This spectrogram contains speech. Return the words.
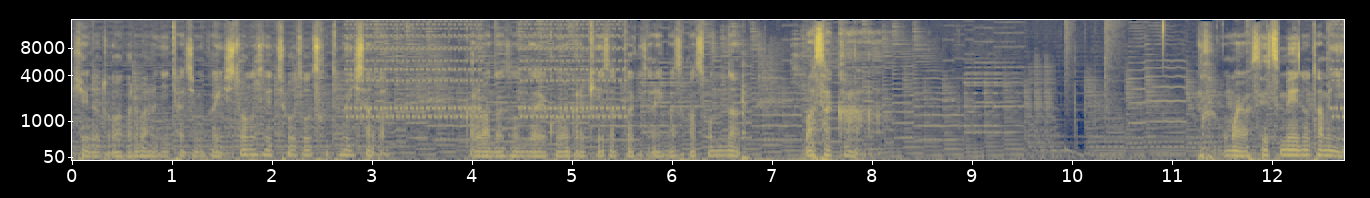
一人の男がカルバラに立ち向かい死闘の成長像を使って封印したのだ。カルバンの存在はこの世から消え去ったわけじゃないまさかそんなまさか。お前は説明のために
